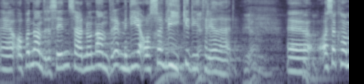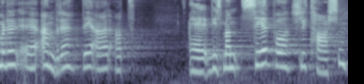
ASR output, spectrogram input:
Eh, og på den andre siden så er det noen andre, men de er også like, de tre der. Eh, og så kommer det eh, andre, det er at eh, hvis man ser på slitasjen,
